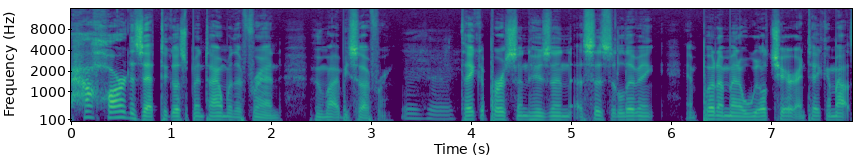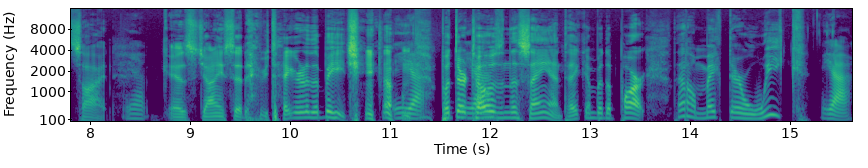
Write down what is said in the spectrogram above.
How hard is that to go spend time with a friend who might be suffering? Mm-hmm. Take a person who's in assisted living and put them in a wheelchair and take them outside. Yeah. As Joni said, if you take her to the beach, you know, Yeah. put their Yeah. toes in the sand, take them to the park. That'll make their week. Yeah.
